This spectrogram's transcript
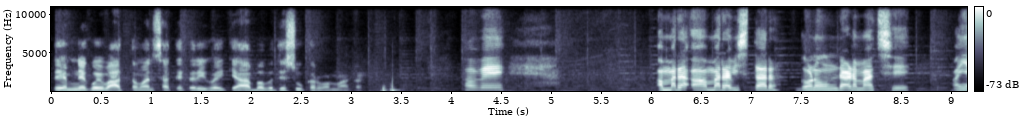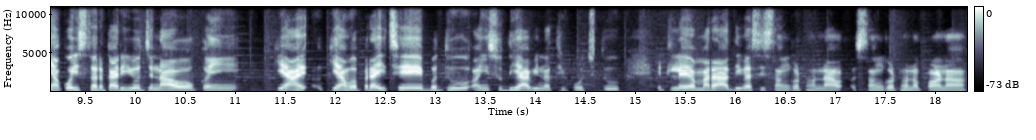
તો એમને કોઈ વાત તમારી સાથે કરી હોય કે આ બાબતે શું કરવાનું આગળ? હવે અમારા અમારા વિસ્તાર ઘણો ઊંડાણમાં છે. અહીંયા કોઈ સરકારી યોજનાઓ કંઈ ક્યાં ક્યાં વપરાય છે એ બધું અહીં સુધી આવી નથી પહોંચતું. એટલે અમારા આદિવાસી સંગઠનોના સંગઠનો પણ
